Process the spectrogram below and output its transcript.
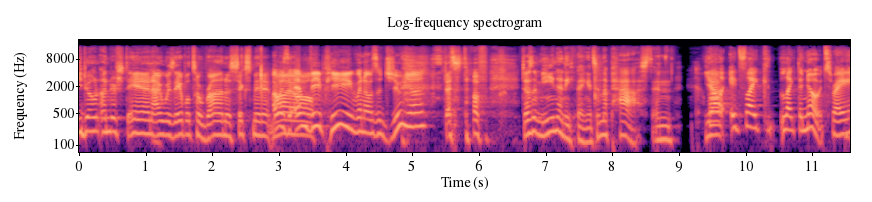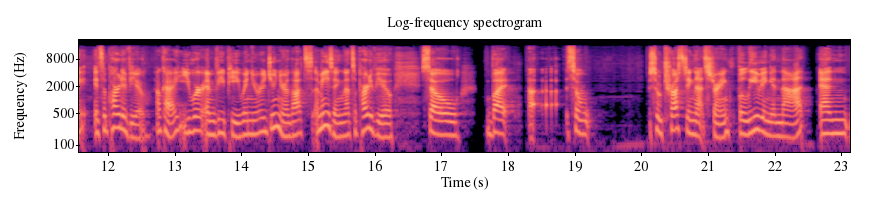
You don't understand. I was able to run a six minute mile. I was mvp when i was a junior. That stuff doesn't mean anything. It's in the past. And yeah. Well, it's like like the notes, right? It's a part of you. Okay, you were MVP when you were a junior. That's amazing. That's a part of you. So, but uh, so so trusting that strength, believing in that and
